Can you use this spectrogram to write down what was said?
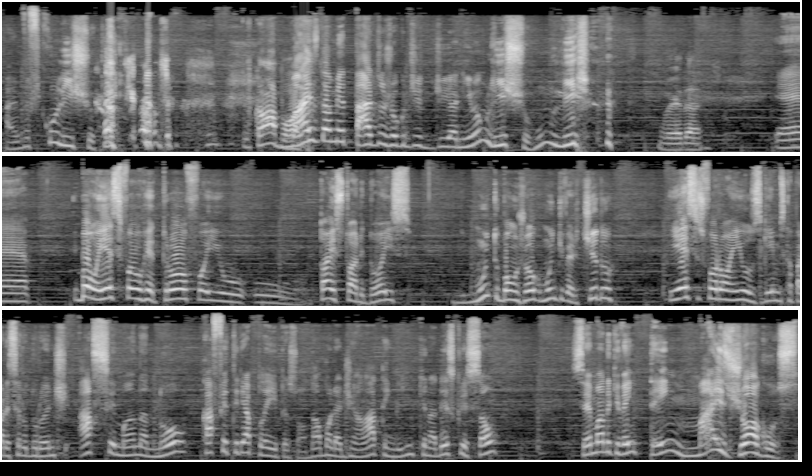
Aí vai ficar um lixo. Fica uma bosta. Mais da metade do jogo de, de anime é um lixo. Um lixo. Verdade. É. e Bom, esse foi o Retro, foi o, o Toy Story 2. Muito bom jogo, muito divertido. E esses foram aí os games que apareceram durante a semana no Cafeteria Play, pessoal. Dá uma olhadinha lá, tem link na descrição. Semana que vem tem mais jogos.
